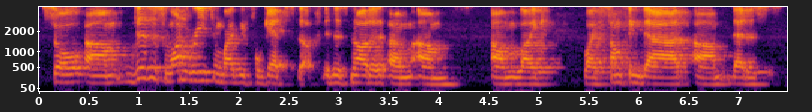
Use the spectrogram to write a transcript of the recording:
So um, this is one reason why we forget stuff. It is not a, um, um, um, like, like something that, that is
